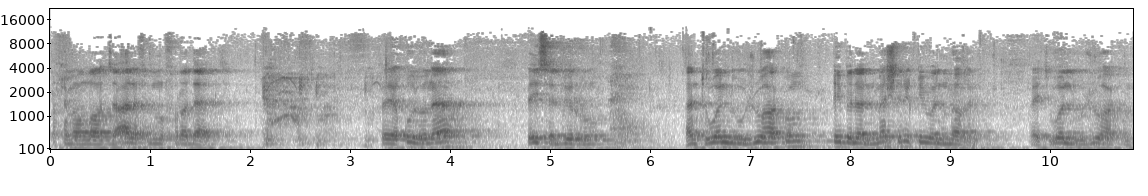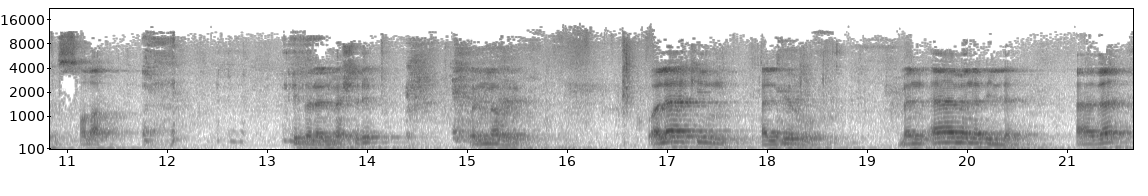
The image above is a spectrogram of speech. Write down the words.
رحمه الله تعالى في المفردات. فيقول هنا ليس البر أن تولوا وجوهكم قبل المشرق والمغرب. أي تولوا وجوهكم في الصلاة قبل المشرق والمغرب. ولكن البر من آمن بالله هذا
